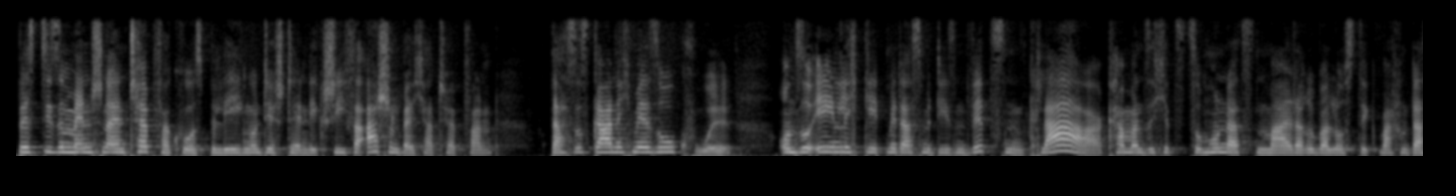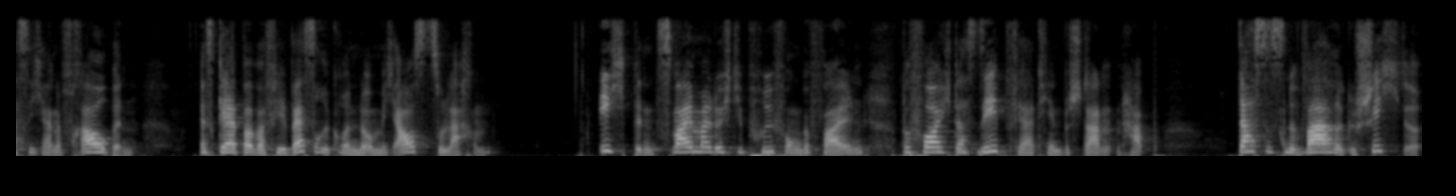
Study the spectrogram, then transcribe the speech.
bis diese Menschen einen Töpferkurs belegen und dir ständig schiefe Aschenbecher töpfern. Das ist gar nicht mehr so cool. Und so ähnlich geht mir das mit diesen Witzen. Klar, kann man sich jetzt zum hundertsten Mal darüber lustig machen, dass ich eine Frau bin. Es gäbe aber viel bessere Gründe, um mich auszulachen. Ich bin zweimal durch die Prüfung gefallen, bevor ich das Seepferdchen bestanden habe. Das ist eine wahre Geschichte.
